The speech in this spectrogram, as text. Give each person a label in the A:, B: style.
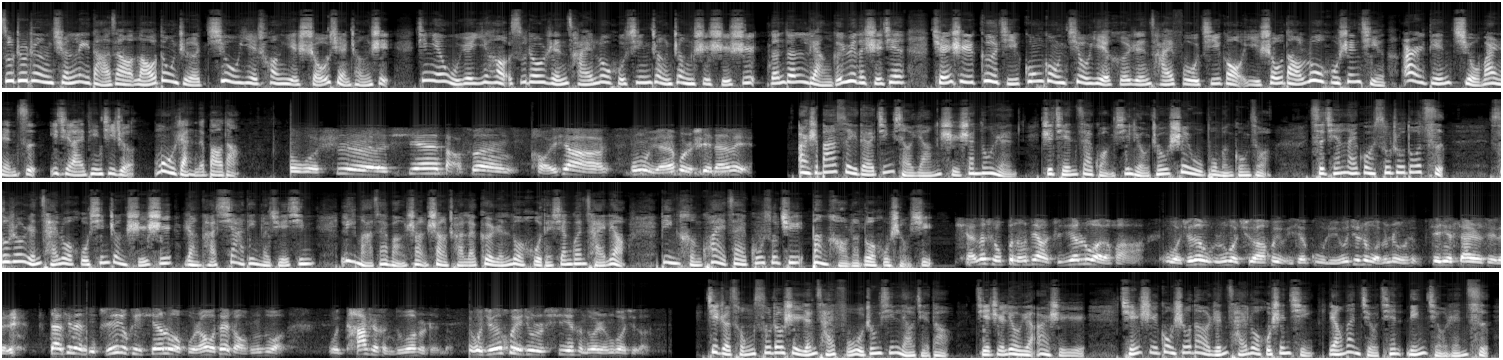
A: 苏州正全力打造劳动者就业创业首选城市。今年五月一号，苏州人才落户新政正式实施。短短两个月的时间，全市各级公共就业和人才服务机构已收到落户申请二点九万人次。一起来听记者穆冉的报道。
B: 我是先打算考一下公务员或者事业单位。
C: 二十八岁的金小杨是山东人，之前在广西柳州税务部门工作，此前来过苏州多次。苏州人才落户新政实施，让他下定了决心，立马在网上上传了个人落户的相关材料，并很快在姑苏区办好了落户手续。
B: 前的时候不能这样直接落的话，我觉得如果去的话会有一些顾虑，尤其是我们这种接近三十岁的人。但现在你直接就可以先落户，然后我再找工作，我踏实很多。说真的，我觉得会就是吸引很多人过去的。
C: 记者从苏州市人才服务中心了解到。截至六月二十日，全市共收到人才落户申请两万九千零九人次，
